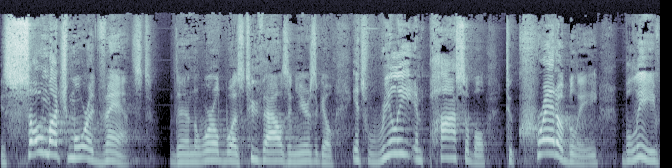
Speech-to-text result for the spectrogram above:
is so much more advanced than the world was 2,000 years ago. It's really impossible to credibly believe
